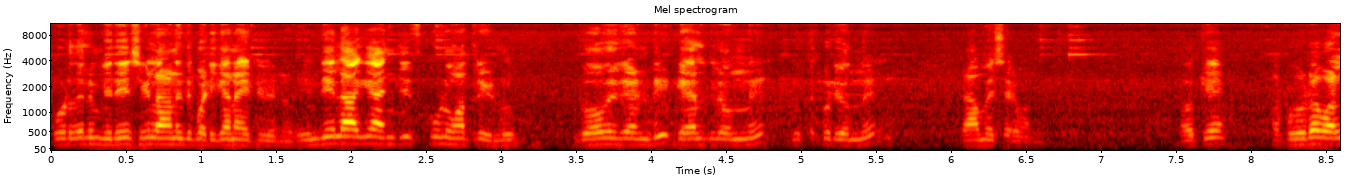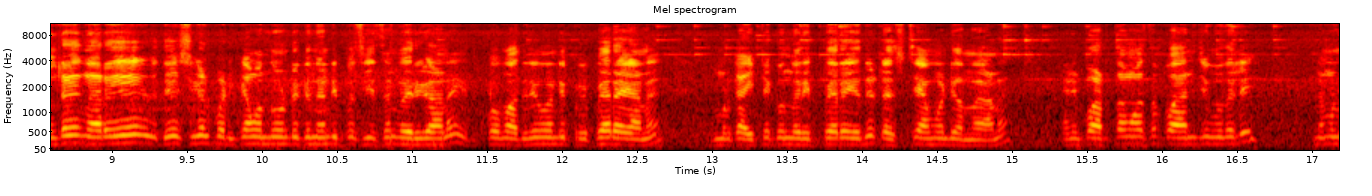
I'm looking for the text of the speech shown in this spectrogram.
കൂടുതലും വിദേശികളാണ് ഇത് പഠിക്കാനായിട്ട് വരുന്നത്. ഇന്ത്യയിലാകെ അഞ്ച് സ്കൂൾ മാത്രമേ ഉള്ളൂ. ഗോവയിൽ രണ്ട് കേരളത്തിൽ ഒന്ന് തൂത്തുക്കുടി ഒന്ന് രാമേശ്വരം ഒന്ന്. ഓക്കെ അപ്പോൾ ഇവിടെ വളരെ നിറയെ വിദേശികൾ പഠിക്കാൻ വന്നുകൊണ്ടിരിക്കുന്നുണ്ട്. ഇപ്പോൾ സീസൺ വരികയാണ് ഇപ്പം അതിനു വേണ്ടി പ്രിപ്പയർ ആയാണ് നമ്മൾ കൈറ്റൊക്കെ ഒന്ന് റിപ്പയർ ചെയ്ത് ടെസ്റ്റ് ചെയ്യാൻ വേണ്ടി വന്നതാണ്. ഇനിയിപ്പോൾ അടുത്ത മാസം പതിനഞ്ച് മുതൽ നമ്മൾ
